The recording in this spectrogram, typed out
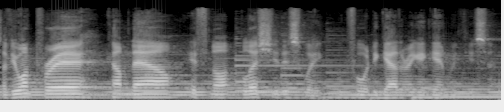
So if you want prayer, come now. If not, bless you this week. Look forward to gathering again with you soon.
